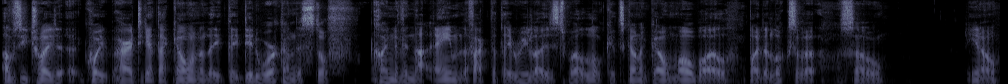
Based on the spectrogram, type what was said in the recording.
obviously tried uh, quite hard to get that going, and they they did work on this stuff kind of in that aim. The fact that they realized, well, look, it's going to go mobile by the looks of it, so you know,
